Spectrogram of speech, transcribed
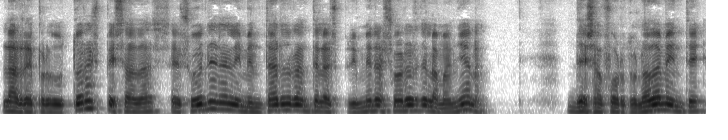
Las reproductoras pesadas se suelen alimentar durante las primeras horas de la mañana. Desafortunadamente,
